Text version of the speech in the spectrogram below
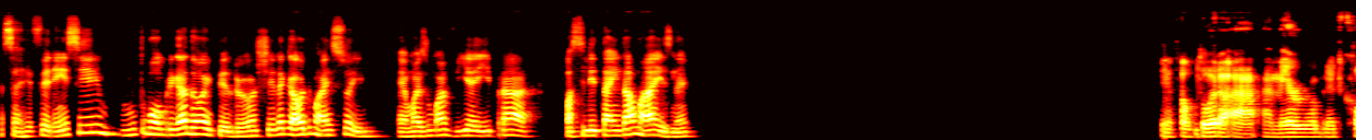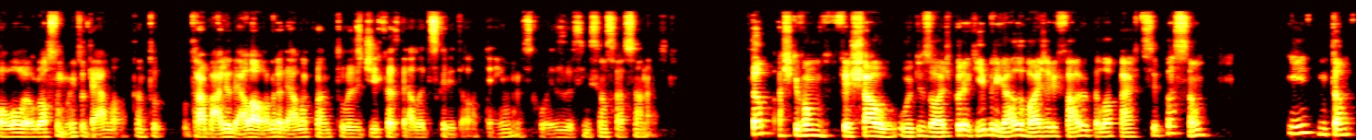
essa referência e muito bom, obrigadão aí, Pedro. Eu achei legal demais isso aí. É mais uma via aí para facilitar ainda mais, né? essa autora, a, Mary Robinette Cole, eu gosto muito dela, tanto o trabalho dela, a obra dela, quanto as dicas dela de escrita. Ela tem umas coisas assim sensacionais. Então, acho que vamos fechar o, o episódio por aqui. Obrigado, Roger e Fábio, pela participação. E então,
